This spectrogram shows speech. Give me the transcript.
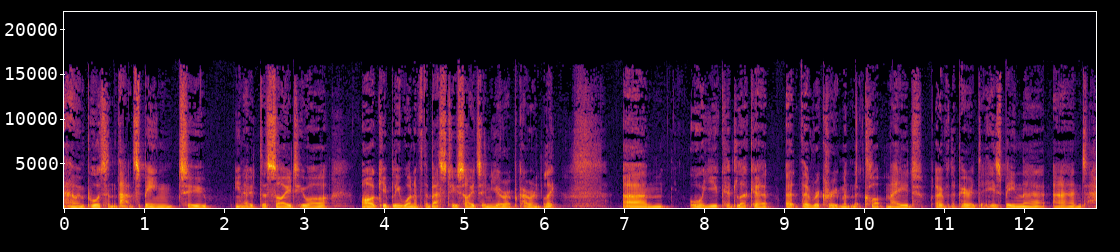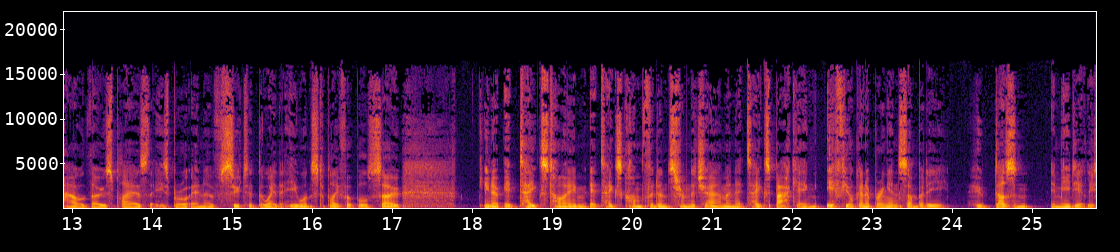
how important that's been to you know the side who are arguably one of the best two sides in Europe currently. Um, or you could look at, at the recruitment that Klopp made over the period that he's been there and how those players that he's brought in have suited the way that he wants to play football. So you know, it takes time, it takes confidence from the chairman, it takes backing if you're going to bring in somebody who doesn't immediately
